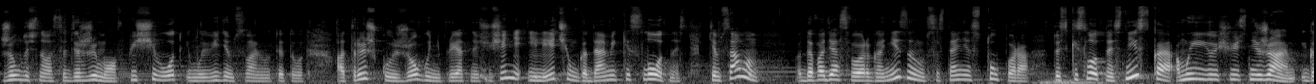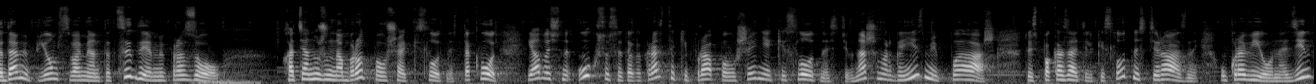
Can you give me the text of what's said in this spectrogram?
желудочного содержимого в пищевод, и мы видим с вами вот эту вот отрыжку, изжогу, неприятные ощущения, и лечим годами кислотность. Тем самым доводя свой организм в состояние ступора. То есть кислотность низкая, а мы ее еще и снижаем. И годами пьем с вами антоциды и амипрозол. Хотя нужно, наоборот, повышать кислотность. Так вот, яблочный уксус – это как раз-таки про повышение кислотности. В нашем организме pH, то есть показатель кислотности разный. У крови он один,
